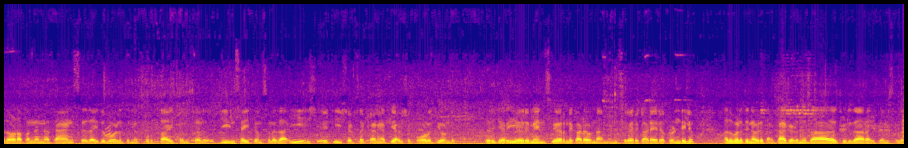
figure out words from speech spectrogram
അതോടൊപ്പം തന്നെ പാൻസ് ഇതാ ഇതുപോലെ തന്നെ കുർത്ത ഐറ്റംസുകൾ ജീൻസ് ഐറ്റംസുകൾ ഇതാ ഈ ടീഷർട്ട്സൊക്കെ ആണെങ്കിൽ അത്യാവശ്യം ക്വാളിറ്റി ഉണ്ട്. ഇതൊരു ചെറിയൊരു മെൻസ് വെയറിന്റെ കട ഉണ്ട്. ആ മെൻസ് വെയർ കടയുടെ ഫ്രണ്ടിലും അതുപോലെ തന്നെ അവർ തട്ടാക്കിടുന്ന. ഇതാ ചുരിദാർ ഐറ്റംസുകൾ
